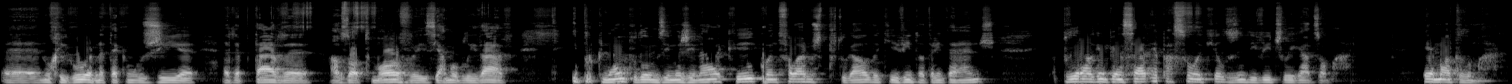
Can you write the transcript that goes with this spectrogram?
eh, no rigor, na tecnologia adaptada aos automóveis e à mobilidade. E por que não podemos imaginar que, quando falarmos de Portugal daqui a 20 ou 30 anos, poder alguém pensar, é pá, são aqueles indivíduos ligados ao mar. É a malta do mar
